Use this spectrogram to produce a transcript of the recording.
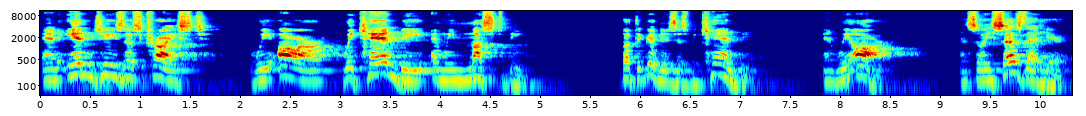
And in Jesus Christ, we are, we can be, and we must be. But the good news is we can be and we are. And so he says that here.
